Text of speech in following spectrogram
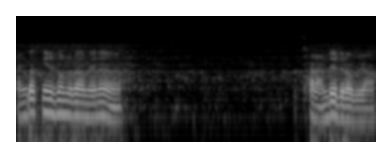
장갑 낀 손으로 하면은 잘 안 되더라고요.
